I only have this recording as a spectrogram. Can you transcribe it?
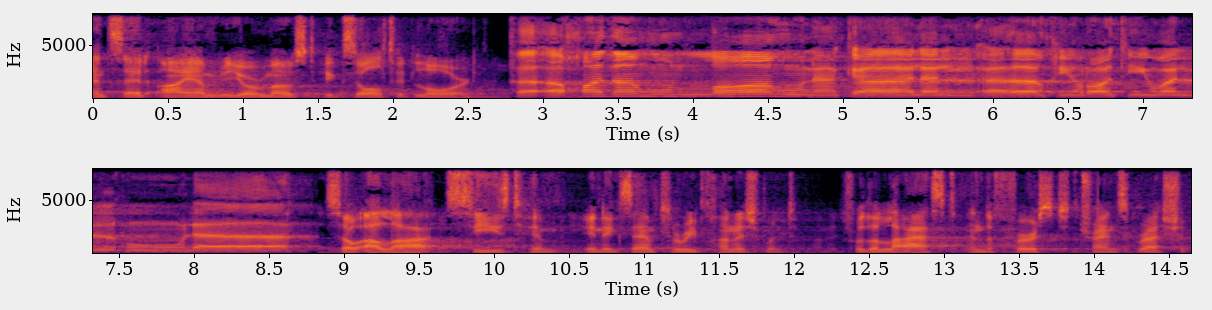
and said, I am your most exalted Lord. So Allah seized him in exemplary punishment for the last and the first transgression.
